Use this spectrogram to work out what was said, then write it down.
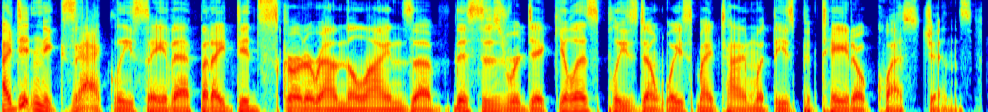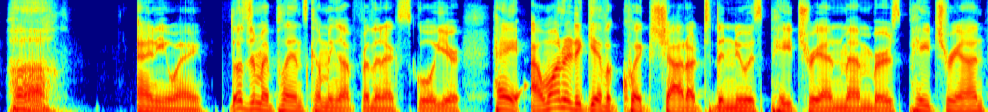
I didn't exactly say that, but I did skirt around the lines of this is ridiculous. Please don't waste my time with these potato questions. Anyway, those are my plans coming up for the next school year. Hey, I wanted to give a quick shout out to the newest Patreon members. Patreon,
